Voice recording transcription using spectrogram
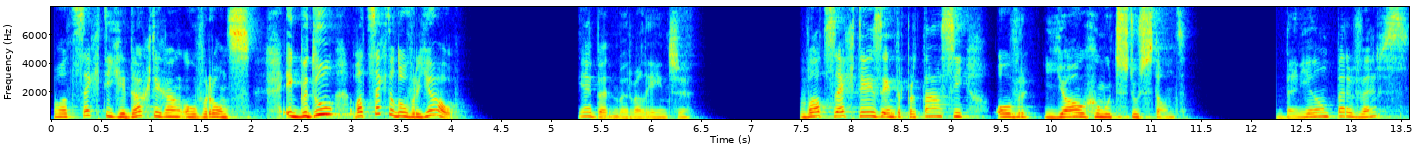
wat zegt die gedachtegang over ons? Ik bedoel, wat zegt dat over jou? Jij bent er wel eentje. Wat zegt deze interpretatie over jouw gemoedstoestand? Ben je dan pervers?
